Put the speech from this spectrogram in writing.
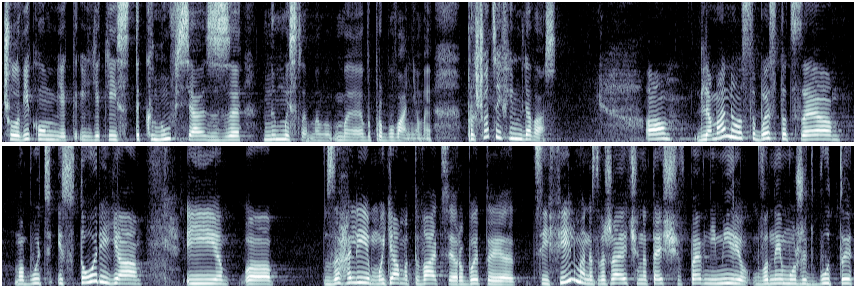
чоловіком, який стикнувся з немислими випробуваннями. Про що цей фільм для вас? Для мене особисто це, мабуть, історія і е, взагалі моя мотивація робити ці фільми, незважаючи на те, що в певній мірі вони можуть бути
